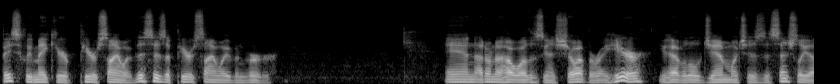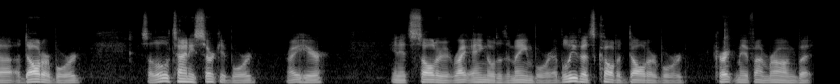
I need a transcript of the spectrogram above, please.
basically make your pure sine wave. This is a pure sine wave inverter. And I don't know how well this is going to show up, but right here you have a little gem, which is essentially a, a daughter board. It's a little tiny circuit board right here, and it's soldered at right angle to the main board. I believe that's called a daughter board. Correct me if I'm wrong, but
